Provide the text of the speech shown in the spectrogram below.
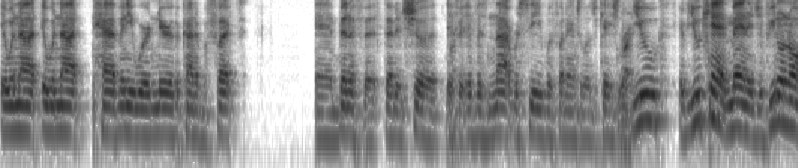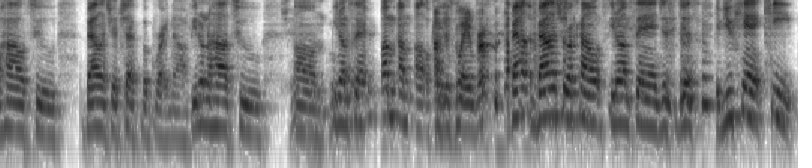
it would not it would not have anywhere near the kind of effect and benefit that it should if it, if it's not received with financial education. Right. If you if you can't manage, if you don't know how to balance your checkbook right now, if you don't know how to um you know what I'm saying? I'm I'm uh, okay. I'm just playing, bro. Bal- balance your accounts. You know what I'm saying? Just just if you can't keep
